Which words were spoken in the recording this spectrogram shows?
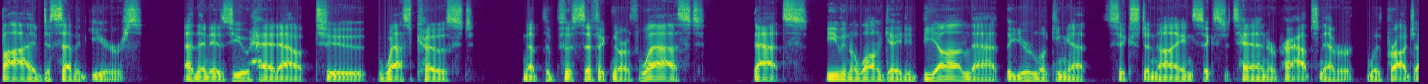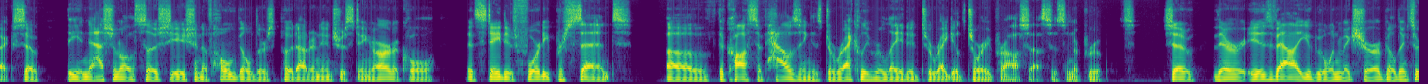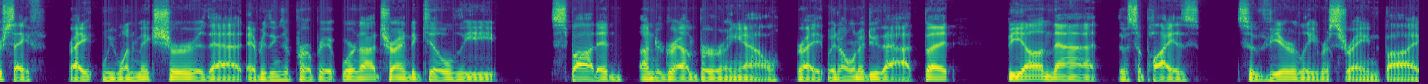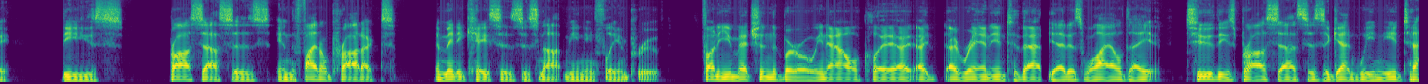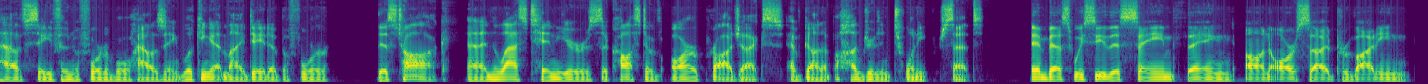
five to seven years. And then as you head out to West Coast and the Pacific Northwest, that's even elongated beyond that, that you're looking at six to nine, six to 10, or perhaps never with projects. So the National Association of Home Builders put out an interesting article that stated 40% of the cost of housing is directly related to regulatory processes and approvals. So there is value. We want to make sure our buildings are safe, right? We want to make sure that everything's appropriate. We're not trying to kill the spotted underground burrowing owl, right? We don't want to do that. But beyond that, the supply is severely restrained by these processes in the final product in many cases is not meaningfully improved. Funny you mentioned the burrowing owl clay. I, I, I ran into that. Yeah it is wild. I, to these processes again we need to have safe and affordable housing. Looking at my data before this talk uh, in the last 10 years the cost of our projects have gone up 120% and Bess, we see this same thing on our side, providing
